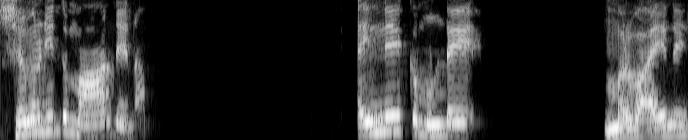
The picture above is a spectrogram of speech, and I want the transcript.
ਸਿਮਰਨਜੀਤ ਮਾਨ ਨੇ ਨਾ ਇੰਨੇ ਕੁ ਮੁੰਡੇ ਮਰਵਾਏ ਨੇ।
